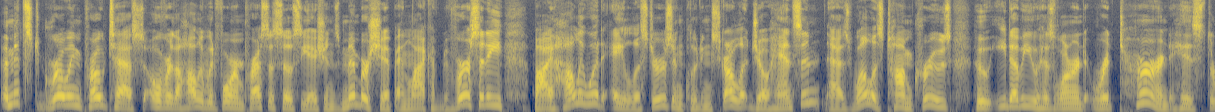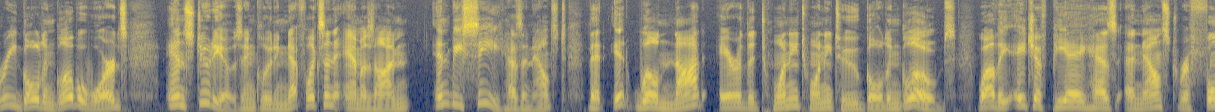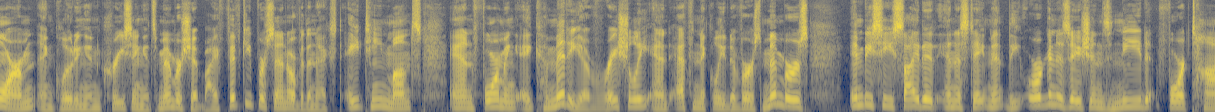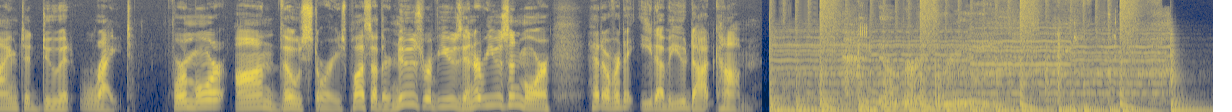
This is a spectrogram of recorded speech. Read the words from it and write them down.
Amidst growing protests over the Hollywood Foreign Press Association's membership and lack of diversity by Hollywood A-listers, including Scarlett Johansson, as well as Tom Cruise, who EW has learned returned his three Golden Globe Awards, and studios, including Netflix and Amazon, NBC has announced that it will not air the 2022 Golden Globes. While the HFPA has announced reform, including increasing its membership by 50% over the next 18 months and forming a committee of racially and ethnically diverse members, NBC cited in a statement the organization's need for time to do it right. For more on those stories, plus other news, reviews, interviews, and more, head over to EW.com.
